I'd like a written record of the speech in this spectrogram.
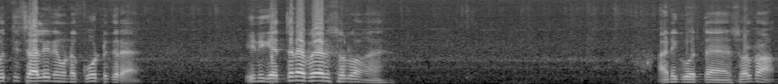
புத்திசாலி நீ உன்னை கூட்டுக்கிற. இன்னைக்கு எத்தனை பேர் சொல்லுவாங்க? அன்னைக்கு ஒருத்தன் சொல்கிறான்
